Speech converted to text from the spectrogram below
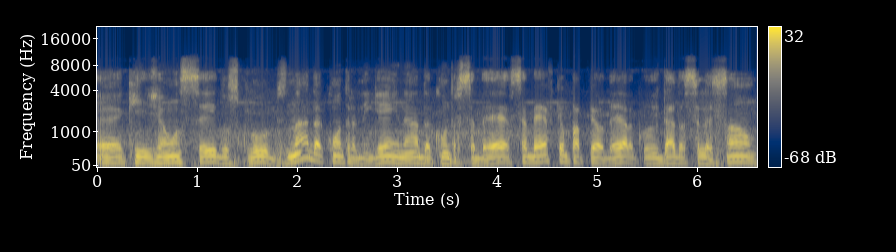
é, que já é um anseio dos clubes, nada contra ninguém, nada contra a CBF. A CBF tem um papel dela, cuidar da seleção,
